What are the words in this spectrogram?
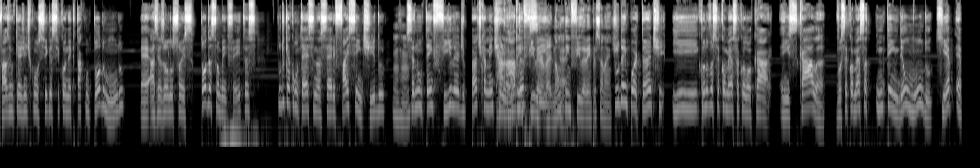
fazem com que a gente consiga se conectar com todo mundo. É, as resoluções todas são bem feitas. Tudo que acontece na série faz sentido. Uhum. Você não tem filler de praticamente Cara, nada. não tem filler, velho. Não é. tem filler, é impressionante. Tudo é importante e quando você começa a colocar em escala, você começa a entender um mundo que é, é-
